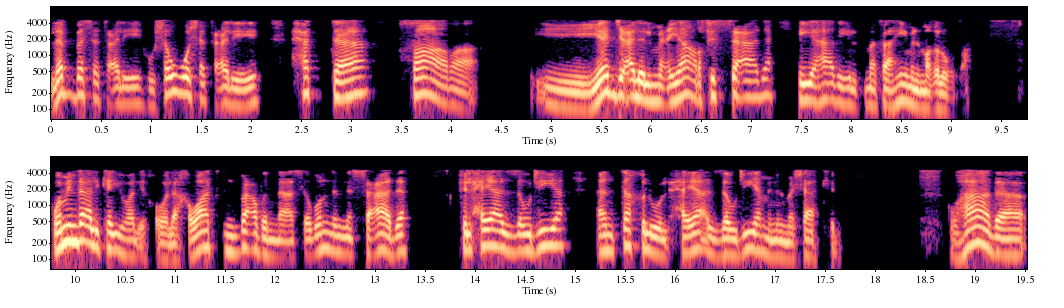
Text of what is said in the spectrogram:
لبست عليه وشوشت عليه حتى صار يجعل المعيار في السعادة هي هذه المفاهيم المغلوطة. ومن ذلك أيها الإخوة والأخوات أن بعض الناس يظن أن السعادة في الحياة الزوجية أن تخلو الحياة الزوجية من المشاكل. وهذا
